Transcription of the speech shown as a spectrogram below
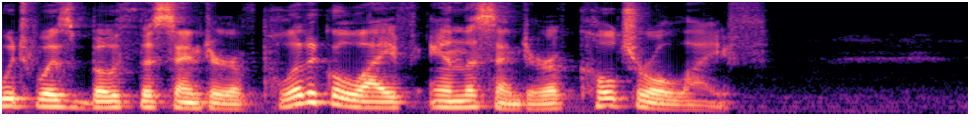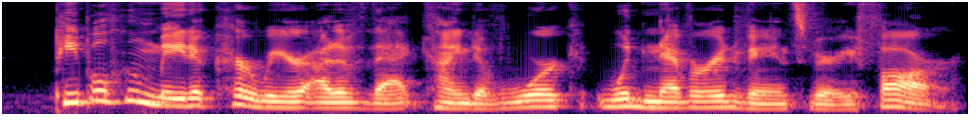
which was both the center of political life and the center of cultural life. People who made a career out of that kind of work would never advance very far.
